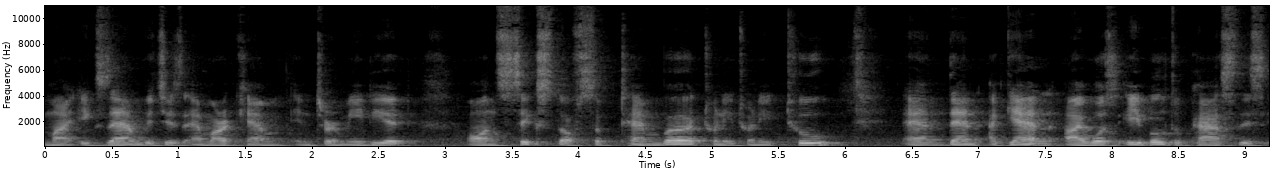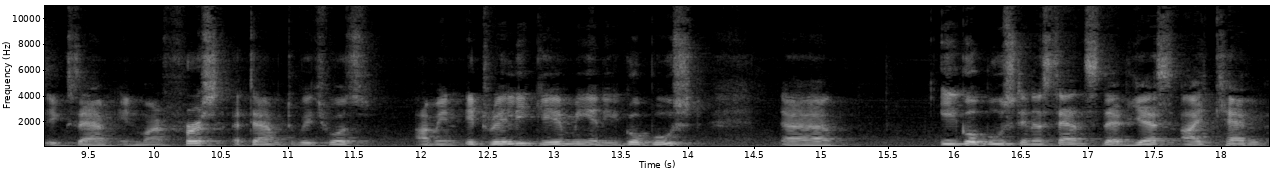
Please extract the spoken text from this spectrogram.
my exam which is MRCEM intermediate on 6th of September 2022 and then again I was able to pass this exam in my first attempt which was I mean it really gave me an ego boost uh, ego boost in a sense that yes I can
